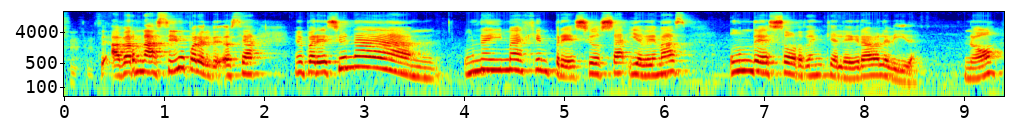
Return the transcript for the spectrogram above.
Haber nacido para el... O sea, me pareció una, una imagen preciosa y además un desorden que alegraba la vida, ¿no?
